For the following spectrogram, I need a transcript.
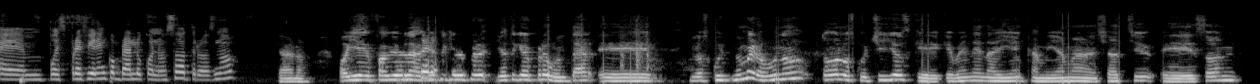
em, pues prefieren comprarlo con nosotros, ¿no? Claro. Oye, Fabiola, Pero- yo, te quiero, yo te quiero preguntar, eh, los cu- número uno, todos los cuchillos que, que venden ahí en Kamiyama Shatsu eh, son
